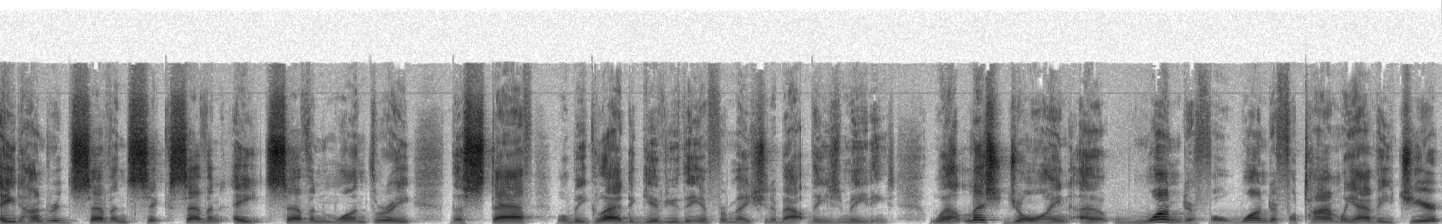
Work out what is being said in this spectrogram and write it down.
800 767 8713. The staff will be glad to give you the information about these meetings. Well, let's join a wonderful, wonderful time we have each year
